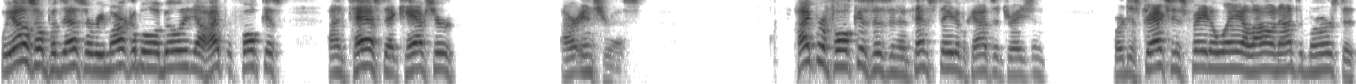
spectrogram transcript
we also possess a remarkable ability to hyperfocus on tasks that capture our interest. Hyperfocus is an intense state of concentration where distractions fade away, allowing entrepreneurs to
